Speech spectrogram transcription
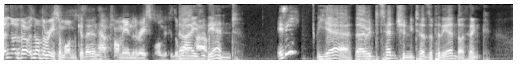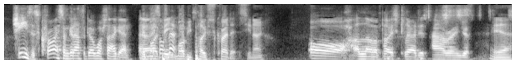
n- not the, not the recent one because they didn't have Tommy in the recent one because the No, White he's Power at the end. is he? Yeah, they're in detention. He turns up at the end, I think. Jesus Christ, I'm gonna have to go watch that again. It Uh, might be it might be post credits, you know. Oh, I love a post credits Power Ranger. Yeah,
